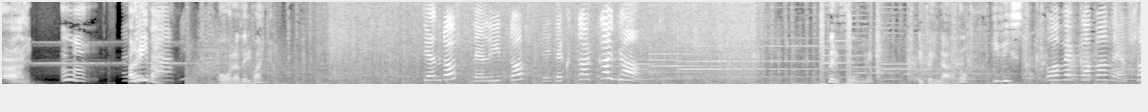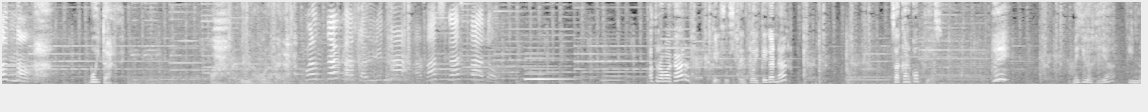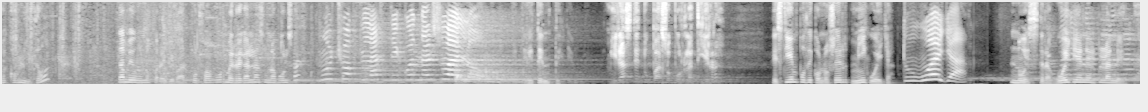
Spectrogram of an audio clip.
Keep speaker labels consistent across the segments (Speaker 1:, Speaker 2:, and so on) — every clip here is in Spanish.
Speaker 1: ¡Ay! ¡Arriba! Hora del baño.
Speaker 2: Cientos delitos directo al caño.
Speaker 1: Perfume, el peinado y listo.
Speaker 2: Pobre capa de eso no.
Speaker 1: Voy tarde. Ah, una hora varada.
Speaker 2: ¿Cuánta gasolina has gastado?
Speaker 1: A trabajar, que el sustento hay que ganar. Sacar copias. ¡Eh! ¿Mediodía y no he comido? Dame uno para llevar, por favor. ¿Me regalas una bolsa?
Speaker 2: Mucho plástico en el suelo.
Speaker 1: Detente. ¿Miraste tu paso por la Tierra? Es tiempo de conocer mi huella.
Speaker 2: Tu huella.
Speaker 1: Nuestra huella en el planeta.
